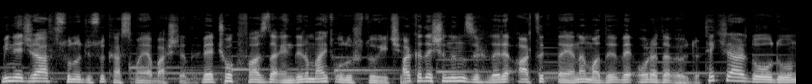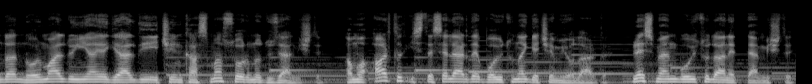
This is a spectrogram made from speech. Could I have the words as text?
Minecraft sunucusu kasmaya başladı ve çok fazla Endermite oluştuğu için arkadaşının zırhları artık dayanamadı ve orada öldü. Tekrar doğduğunda normal dünyaya geldiği için kasma sorunu düzelmişti. Ama artık isteseler de boyutuna geçemiyorlardı. Resmen boyutu lanetlenmişti.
